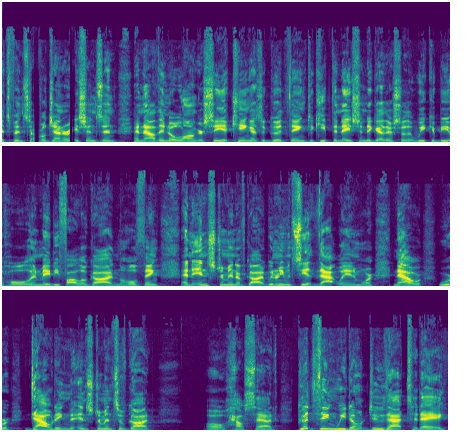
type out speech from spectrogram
It's been several generations, and, and now they no longer see a king as a good thing to keep the nation together so that we could be whole and maybe follow God and the whole thing, an instrument of God. We don't even see it that way anymore. Now we're doubting the instruments of God. Oh, how sad. Good thing we don't do that today.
